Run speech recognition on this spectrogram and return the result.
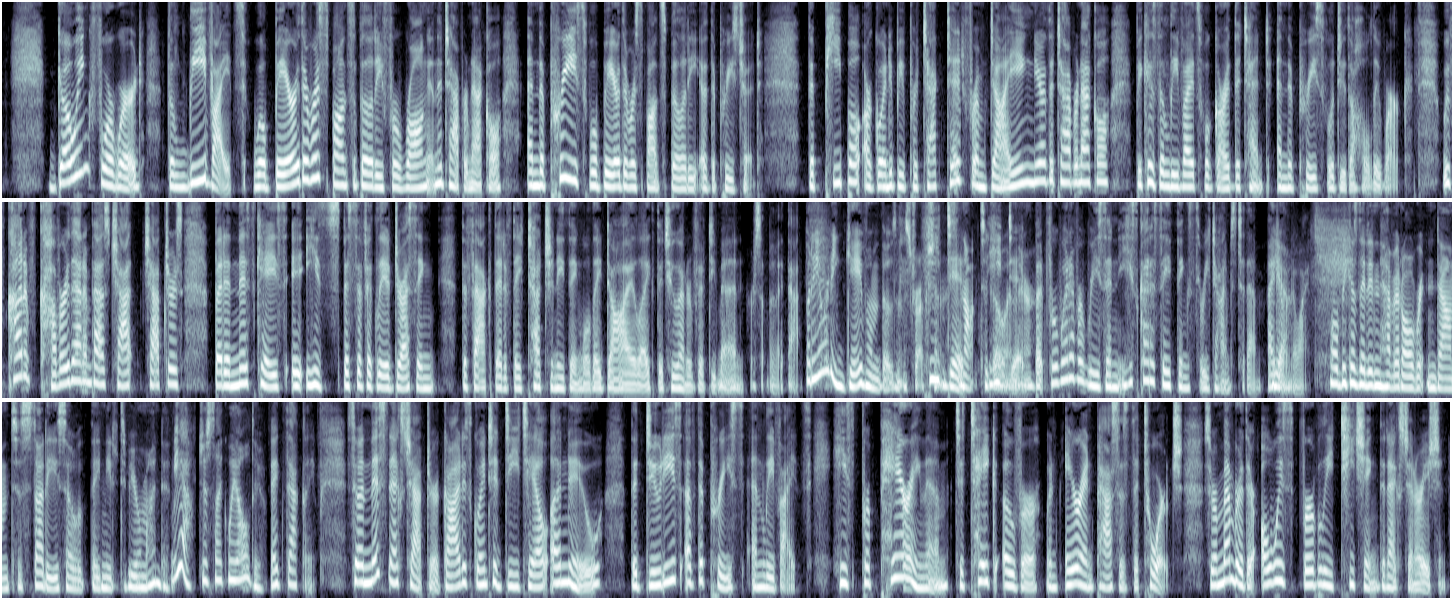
Going forward, the Levites will bear the responsibility for wrong in the tabernacle, and the priests will bear the responsibility of the priesthood. The people are going to be protected from dying near the tabernacle because the Levites will guard the tent and the priests will do the holy work. We've kind of covered that in past cha- chapters, but in this case, it, he's specifically addressing the fact that if they touch anything, will they die like the 250 men or something like that. But he already gave them those instructions he did. not to go he in did. there. But for whatever reason, he's got to say things three times to them. I Yeah. don't know why. Well, because they didn't have it all written down to study, so they needed to be reminded. Yeah. Just like we all do. Exactly. So, in this next chapter, God is going to detail anew the duties of the priests and Levites. He's preparing them to take over when Aaron passes the torch. So, remember, they're always verbally teaching the next generation.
